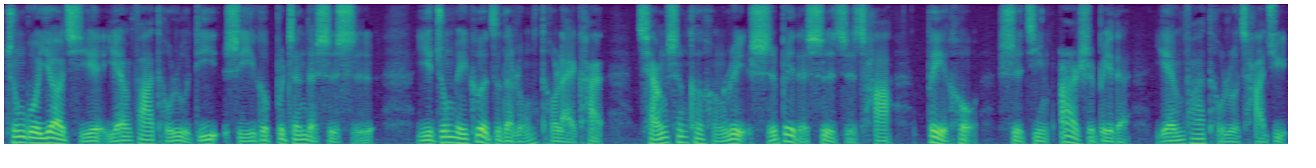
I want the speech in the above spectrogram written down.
中国医药企业研发投入低是一个不争的事实。以中美各自的龙头来看，强生和恒瑞十倍的市值差背后是近二十倍的研发投入差距。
